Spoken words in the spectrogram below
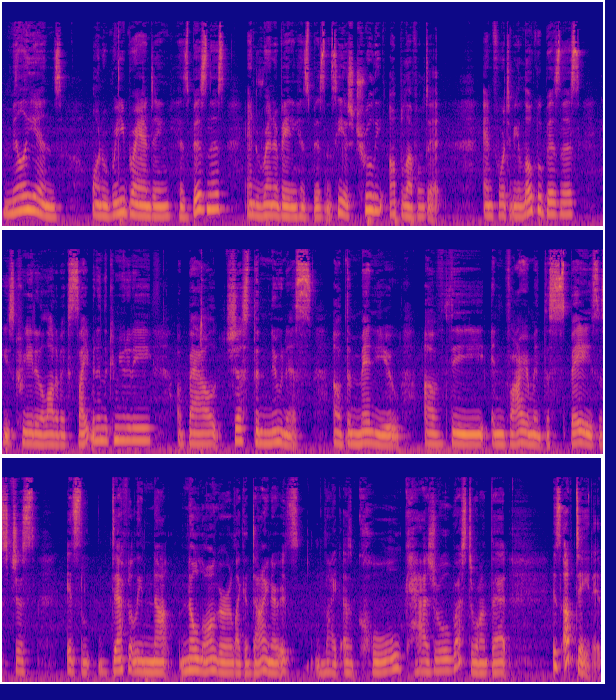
millions on rebranding his business and renovating his business. He has truly upleveled it. And for it to be a local business, he's created a lot of excitement in the community about just the newness of the menu, of the environment, the space. It's just it's definitely not no longer like a diner. It's like a cool, casual restaurant that is updated.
